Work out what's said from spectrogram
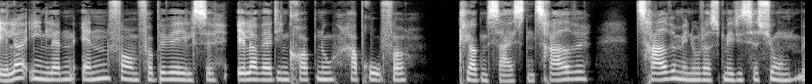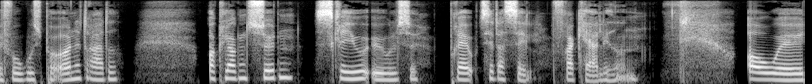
eller en eller anden anden form for bevægelse, eller hvad din krop nu har brug for. Klokken 16.30 30 minutters meditation med fokus på åndedrættet. Og klokken 17 skriveøvelse, brev til dig selv fra kærligheden. Og øh,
